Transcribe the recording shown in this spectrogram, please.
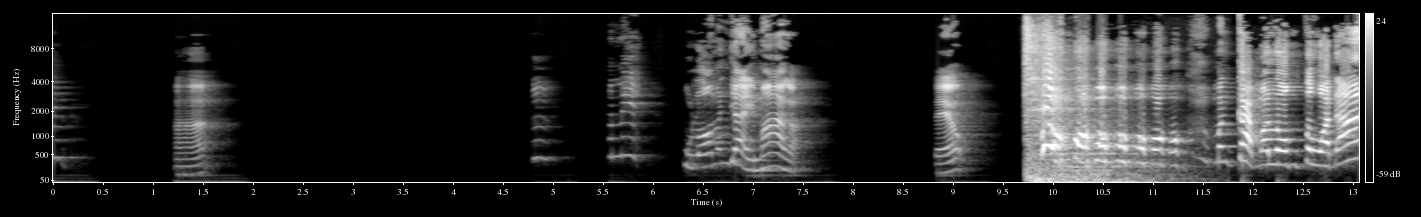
ดอ่าฮะมันนี้หูล้อมันใหญ่มากอะ แล้ว มันกลับมาลงตัวได้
